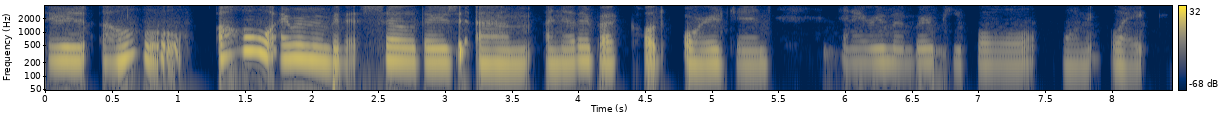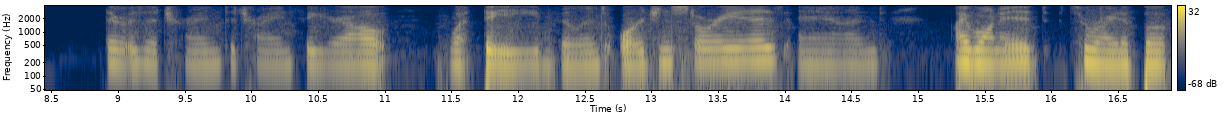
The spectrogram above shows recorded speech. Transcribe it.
there's oh oh I remember this. So there's um another book called Origin, and I remember people wanting like there was a trend to try and figure out what the villain's origin story is, and I wanted to write a book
